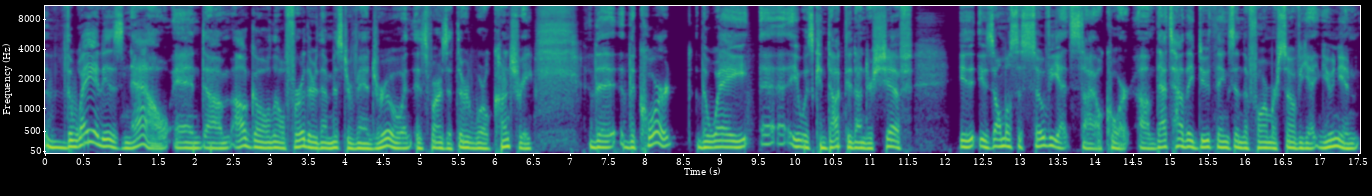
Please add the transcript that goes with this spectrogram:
the way it is now, and um, I'll go a little further than Mr. Van Drew as far as a third world country. The the court, the way uh, it was conducted under Schiff, is, almost a Soviet style court. Um, that's how they do things in the former Soviet Union,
